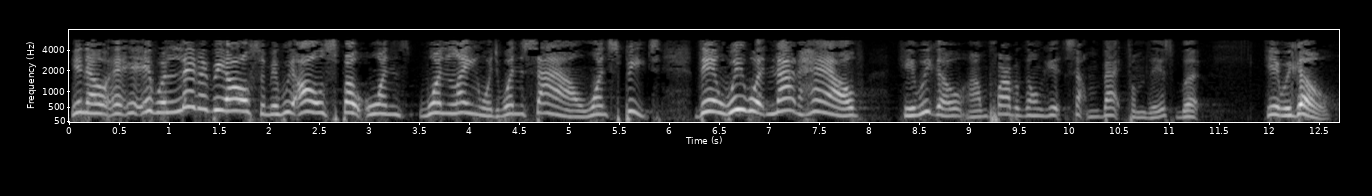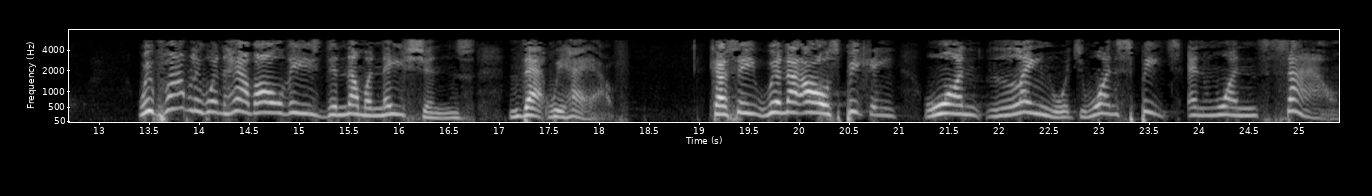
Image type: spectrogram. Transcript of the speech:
You know, it, it would literally be awesome if we all spoke one one language, one sound, one speech. Then we would not have. Here we go. I'm probably going to get something back from this, but here we go. We probably wouldn't have all these denominations that we have. Because see, we're not all speaking one language, one speech, and one sound.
